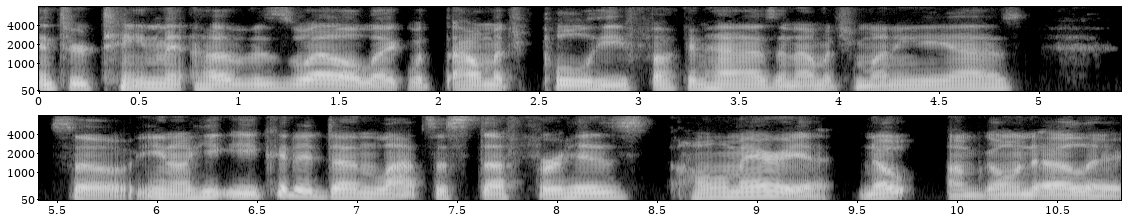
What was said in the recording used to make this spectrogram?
entertainment hub as well like with how much pull he fucking has and how much money he has. So you know he, he could have done lots of stuff for his home area. Nope i'm going to la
